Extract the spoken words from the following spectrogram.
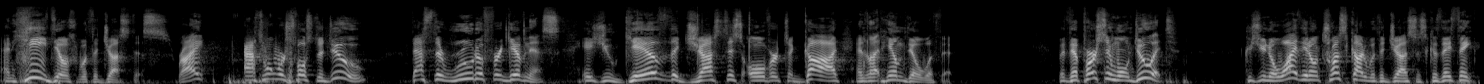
And He deals with the justice, right? That's what we're supposed to do. That's the root of forgiveness is you give the justice over to God and let him deal with it. But the person won't do it. Because you know why? They don't trust God with the justice. Because they think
